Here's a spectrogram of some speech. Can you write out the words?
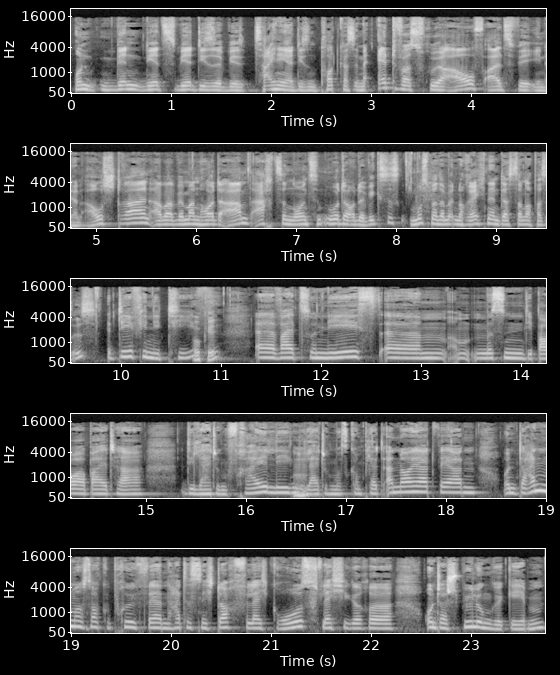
Und wenn jetzt wir diese, wir zeichnen ja diesen Podcast immer etwas früher auf, als wir ihn dann ausstrahlen. Aber wenn man heute Abend 18, 19 Uhr da unterwegs ist, muss man damit noch rechnen, dass da noch was ist? Definitiv. Okay. Äh, weil zunächst ähm, müssen die Bauarbeiter die Leitung freilegen. Mhm. Die Leitung muss komplett erneuert werden. Und dann muss noch geprüft werden, hat es nicht doch vielleicht großflächigere Unterspülung gegeben.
